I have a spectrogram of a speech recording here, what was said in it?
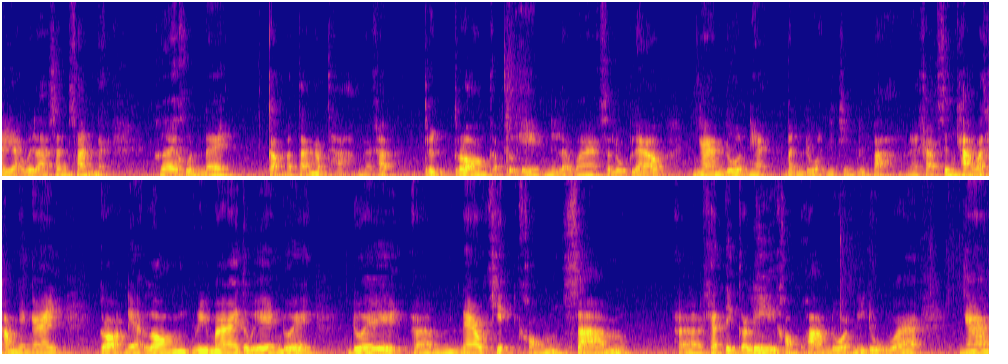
ระยะเวลาสั้นๆนะเพื่อให้คุณได้กลับมาตั้งคำถามนะครับตรึกตรองกับตัวเองนี่แหละว่าสรุปแล้วงานด่วนเนี้ยมันด่วนจริงหรือเปล่านะครับ ซึ่งถามว่าทำยังไงก็เนี่ยลอง remind ตัวเองด้วยด้วยแนวคิดของ3 category ของความด่วนนี้ดูว่างาน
